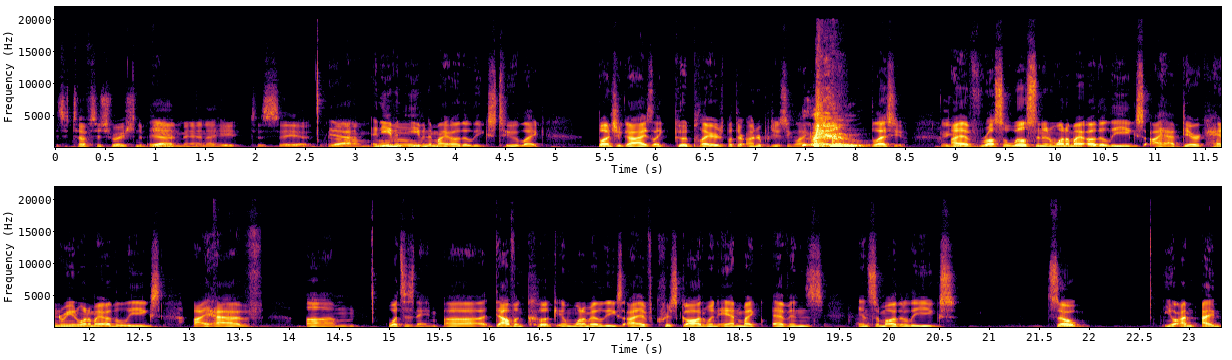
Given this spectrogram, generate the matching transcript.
it's a tough situation to be Yeah. in, man. I hate to say it. Yeah, Um, and even although- even in my other leagues too, like bunch of guys like good players, but they're underproducing. Like, I, bless you. I have Russell Wilson in one of my other leagues. I have Derrick Henry in one of my other leagues. I have um, what's his name? Uh, Dalvin Cook in one of my leagues. I have Chris Godwin and Mike Evans in some other leagues. So, you know, I'm I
